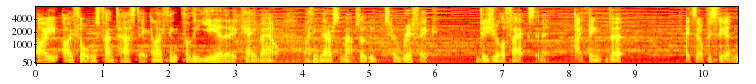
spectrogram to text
I I thought it was fantastic, and I think for the year that it came out, I think there are some absolutely terrific visual effects in it. I think that it's obviously an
